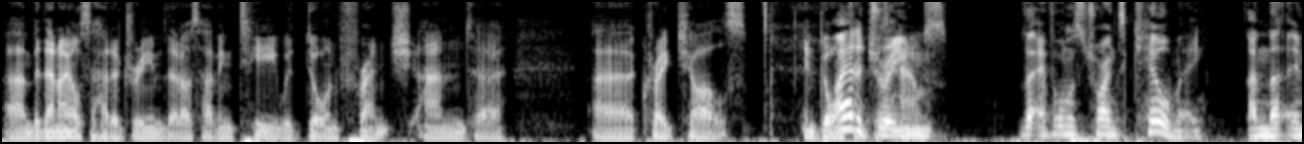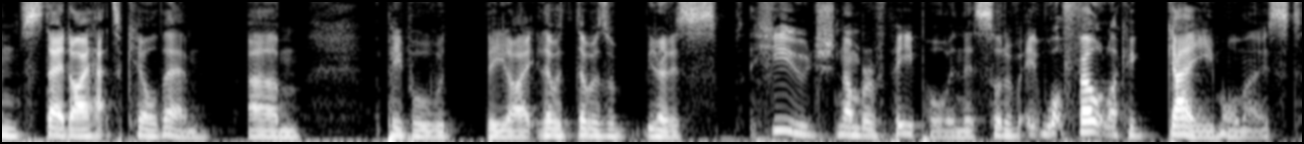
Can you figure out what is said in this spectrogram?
um, but then I also had a dream that I was having tea with Dawn French and uh, uh, Craig Charles in Dawn I had a French's dream house. that everyone was trying to kill me, and that instead I had to kill them. Um, people would be like, there was there was a you know this huge number of people in this sort of it, what felt like a game almost,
